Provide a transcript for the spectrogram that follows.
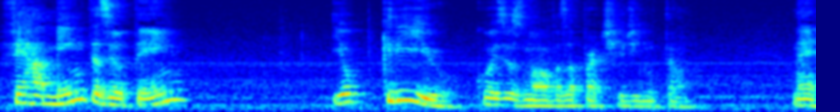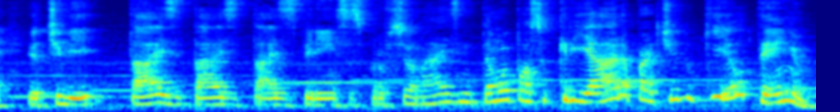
ferramentas eu tenho e eu crio coisas novas a partir de então. Né? Eu tive tais e tais e tais experiências profissionais, então eu posso criar a partir do que eu tenho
